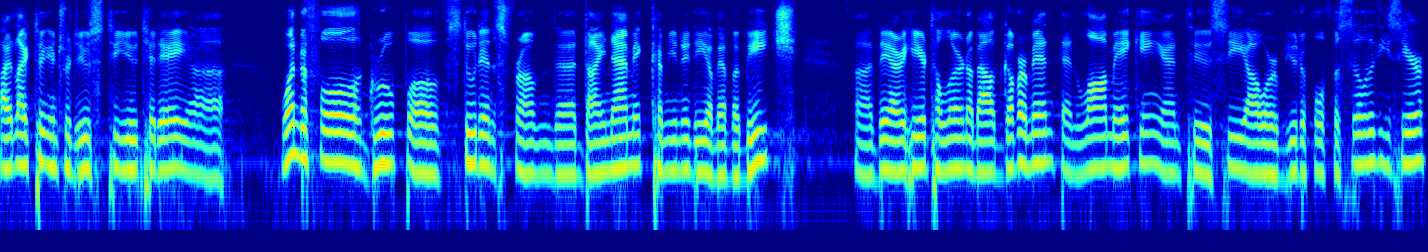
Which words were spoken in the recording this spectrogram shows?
I'd like to introduce to you today a wonderful group of students from the dynamic community of Ewa Beach. Uh, they are here to learn about government and lawmaking and to see our beautiful facilities here.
